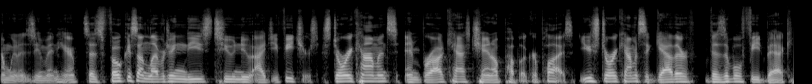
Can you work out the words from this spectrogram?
I'm going to zoom in here. It says focus on leveraging these two new IG features story comments and broadcast channel public replies. Use story comments to gather visible feedback,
